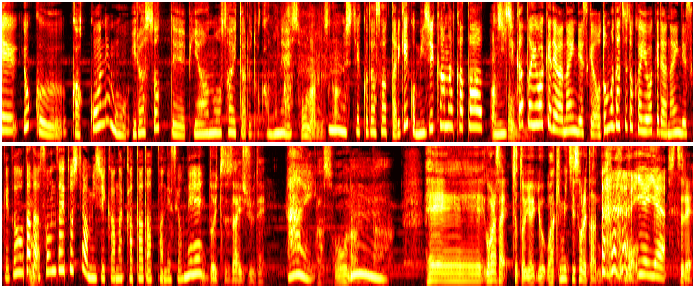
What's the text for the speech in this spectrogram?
えーよく学校にもいらっしゃってピアノサイタルとかもねあ、そうなんですか。うん、してくださったり結構身近な方あ身近というわけではないんですけどお友達とかいうわけではないんですけどただうん存在としては身近な方だったんですよね。ドイツ在住で。はい。あ、そうなんだ。うんへえ、ごめんなさい。ちょっとよよ脇道それたんだけれども。いやいや。失礼。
